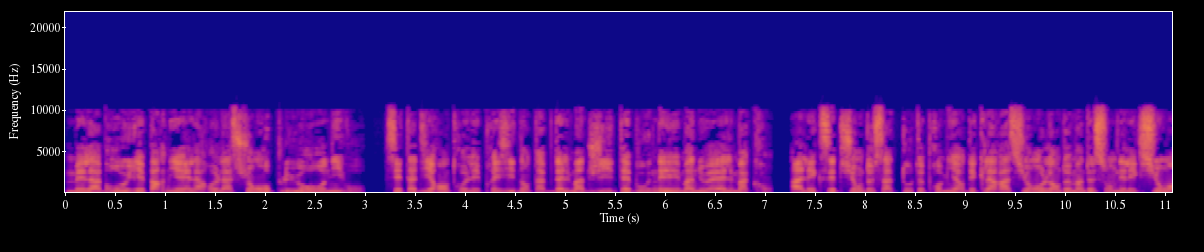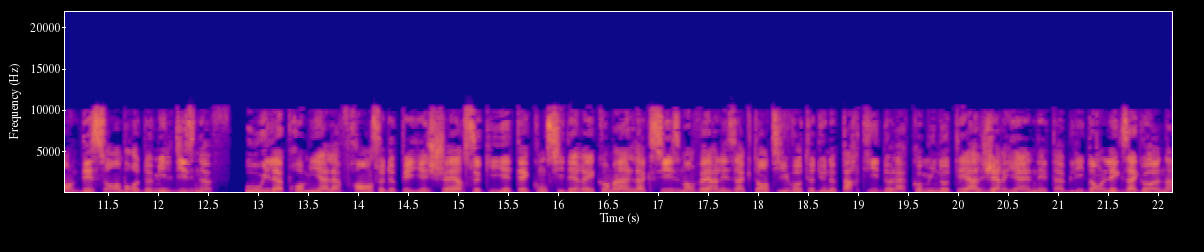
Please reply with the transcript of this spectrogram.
mais la brouille épargnait la relation au plus haut niveau, c'est-à-dire entre les présidents Abdelmadjid Tebboune et Emmanuel Macron, à l'exception de sa toute première déclaration au lendemain de son élection en décembre 2019 où il a promis à la France de payer cher ce qui était considéré comme un laxisme envers les actes anti-vote d'une partie de la communauté algérienne établie dans l'Hexagone,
